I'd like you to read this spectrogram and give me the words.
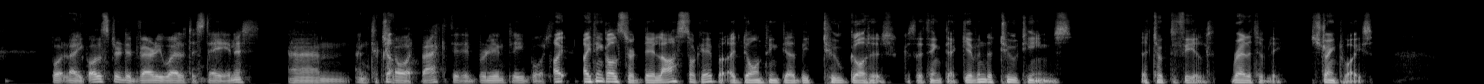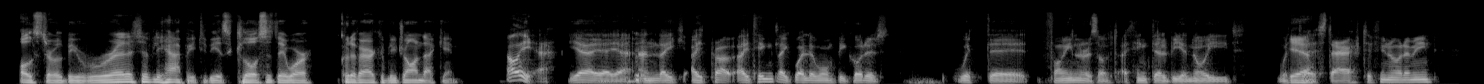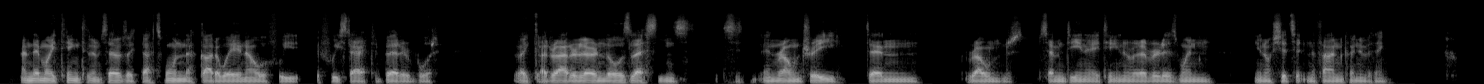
But like Ulster did very well to stay in it. Um, and to claw it back, they did brilliantly. But I, I think Ulster they lost, okay, but I don't think they'll be too gutted because I think that given the two teams that took the field relatively strength wise, Ulster will be relatively happy to be as close as they were. Could have arguably drawn that game. Oh yeah, yeah, yeah, yeah. and like I pro- I think like while they won't be gutted with the final result, I think they'll be annoyed with yeah. the start, if you know what I mean. And they might think to themselves like that's one that got away now if we if we started better. But like I'd rather learn those lessons in round three than round 17, 18 or whatever it is when, you know, shit's hitting the fan kind of a thing.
